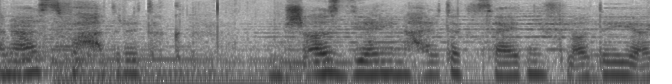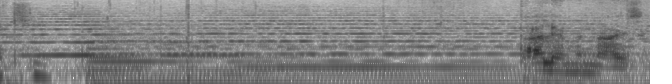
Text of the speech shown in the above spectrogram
أنا آسفة حضرتك. مش قصدي يعني إن حضرتك تساعدني في القضية أكيد. تعالي يا منى عايزك.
